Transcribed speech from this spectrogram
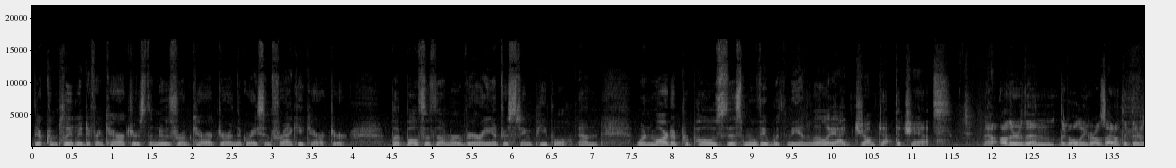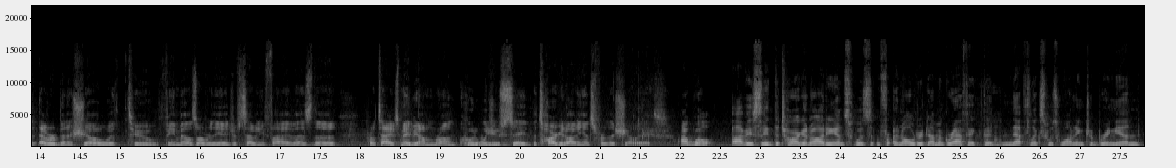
they're completely different characters the newsroom character and the Grace and Frankie character. But both of them are very interesting people. And when Marta proposed this movie with me and Lily, I jumped at the chance. Now, other than the Golden Girls, I don't think there's ever been a show with two females over the age of 75 as the protagonists. Maybe I'm wrong. Who would you say the target audience for this show is? Uh, well, obviously the target audience was an older demographic that mm-hmm. Netflix was wanting to bring in,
